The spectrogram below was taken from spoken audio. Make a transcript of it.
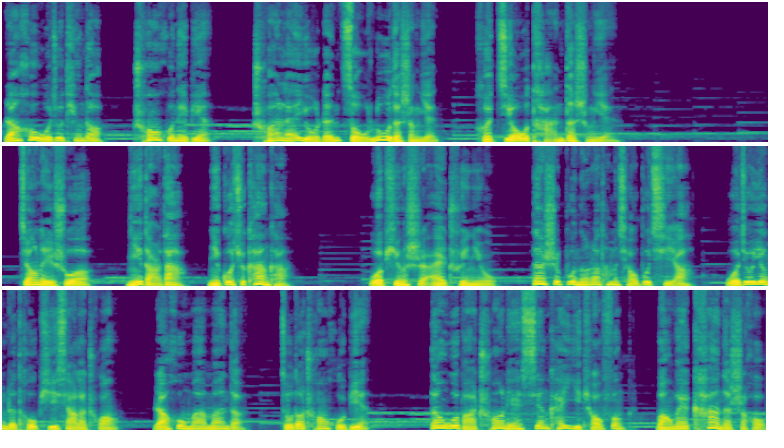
然后我就听到窗户那边传来有人走路的声音和交谈的声音。江磊说：“你胆大，你过去看看。”我平时爱吹牛，但是不能让他们瞧不起啊！我就硬着头皮下了床。然后慢慢的走到窗户边，当我把窗帘掀开一条缝往外看的时候，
